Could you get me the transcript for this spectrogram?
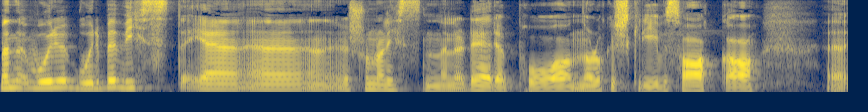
Men hvor, hvor, bevisst er eh, journalisten eller dere på, når dere skriver saker, Eh,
